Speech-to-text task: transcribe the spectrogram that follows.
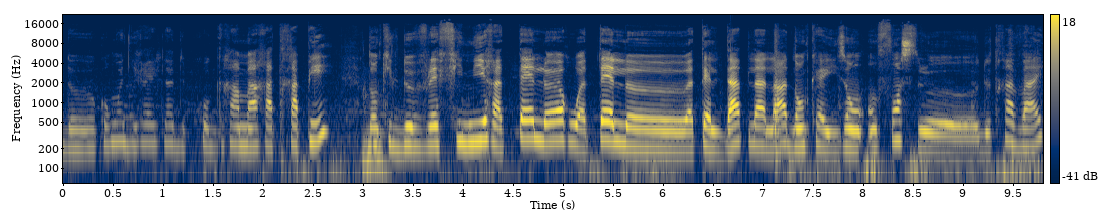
de comment dirais-je là de programme à rattraper. Donc ils devraient finir à telle heure ou à telle euh, à telle date là là. Donc euh, ils ont en fonce de, de travail.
